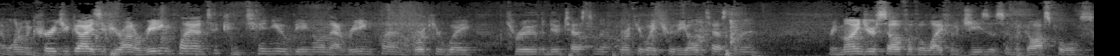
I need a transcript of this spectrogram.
I want to encourage you guys, if you're on a reading plan, to continue being on that reading plan, work your way through the New Testament, work your way through the Old Testament. Remind yourself of the life of Jesus in the Gospels.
